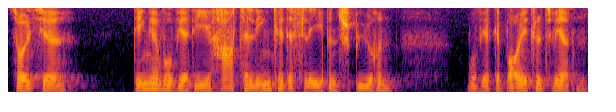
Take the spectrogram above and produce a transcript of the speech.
solche Dinge, wo wir die harte Linke des Lebens spüren, wo wir gebeutelt werden,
